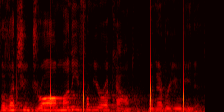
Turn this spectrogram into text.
that lets you draw money from your account whenever you need it.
